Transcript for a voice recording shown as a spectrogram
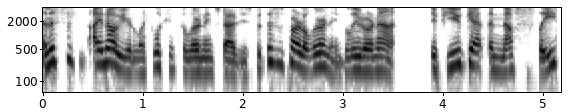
And this is, I know you're like looking for learning strategies, but this is part of learning, believe it or not. If you get enough sleep,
